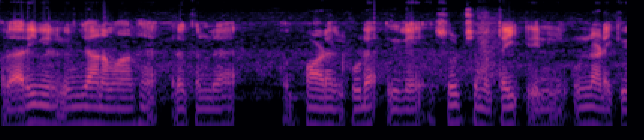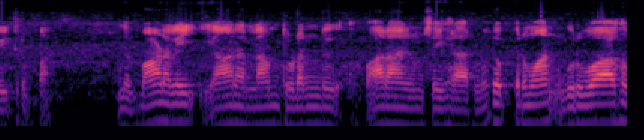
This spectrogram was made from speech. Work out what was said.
ஒரு அறிவியல் விஞ்ஞானமாக இருக்கின்ற பாடல் கூட இதிலே சூட்சமத்தை இதில் உள்ளடக்கி வைத்திருப்பார். இந்த பாடலை யாரெல்லாம் தொடர்ந்து பாராயணம் செய்கிறார்களோ பெருமான் குருவாக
